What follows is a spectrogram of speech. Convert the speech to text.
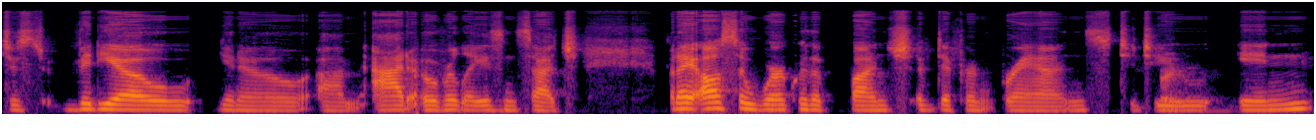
just video, you know, um, ad overlays and such. But I also work with a bunch of different brands to do in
